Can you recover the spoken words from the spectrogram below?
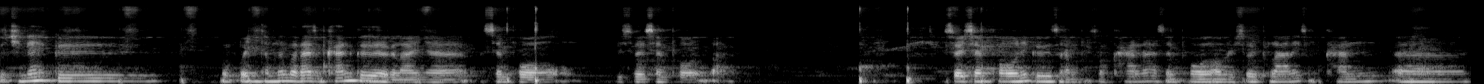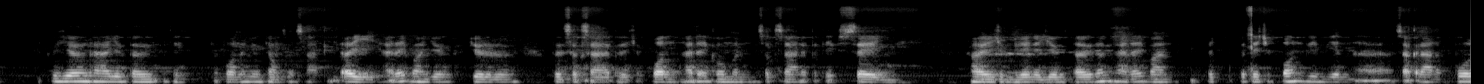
ដូច្នេះគឺបំពេញធំហ្នឹងប៉ុន្តែសំខាន់គឺកន្លែង sample research sample បាទ research sample នេះគឺសំខាន់ណា sample of research plan នេះសំខាន់អឺគឺយើងថាយើងទៅប្រទេសជប៉ុននេះយើងចង់សិក្សាពីអីហើយនេះបានយើងជឿទៅសិក្សាប្រទេសជប៉ុនហើយនេះក៏មិនសិក្សានៅប្រទេសផ្សេងហើយជំនាញដែលយើងទៅហ្នឹងហើយនេះបានប្រទេសជប៉ុនវាមានសក្តានុពល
